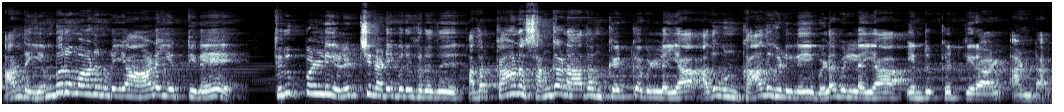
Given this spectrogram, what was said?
அந்த எம்பெருமானனுடைய ஆலயத்திலே திருப்பள்ளி எழுச்சி நடைபெறுகிறது. அதற்கான சங்கநாதம் கேட்கவில்லையா? அது உன் காதுகளிலே விழவில்லையா? என்று கேட்கிறாள் ஆண்டாள்.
